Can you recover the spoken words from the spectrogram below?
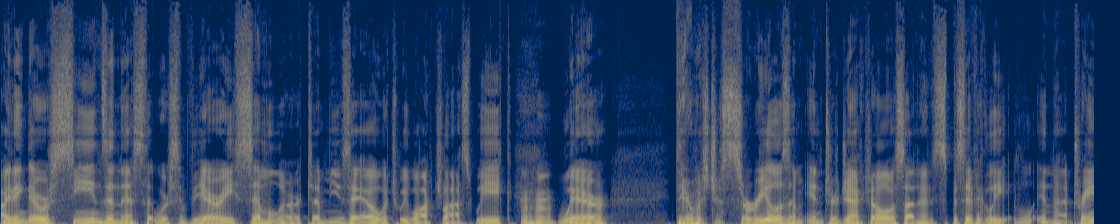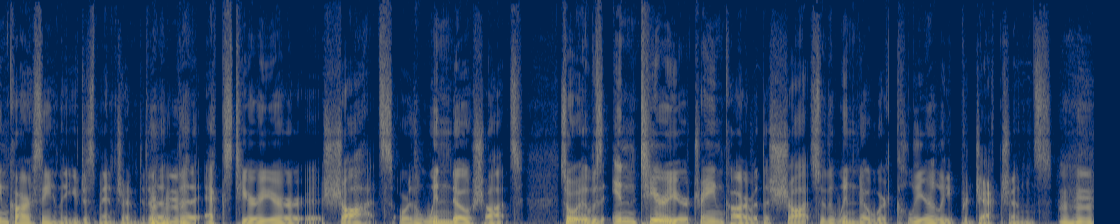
I think there were scenes in this that were very similar to Museo, which we watched last week, where there was just surrealism interjected all of a sudden, specifically in that train car scene that you just mentioned, the the exterior uh, shots or the window shots. So it was interior train car, but the shots through the window were clearly projections, mm-hmm.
